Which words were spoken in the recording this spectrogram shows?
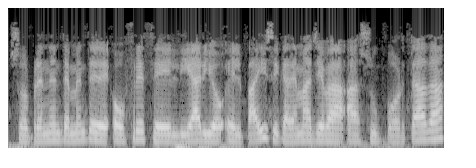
sorprendentemente ofrece el diario El País y que además lleva a su portada.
